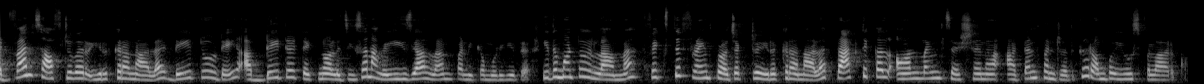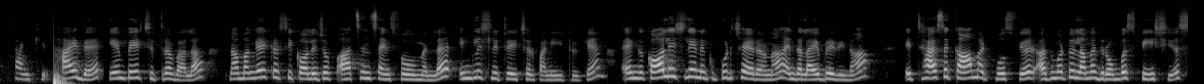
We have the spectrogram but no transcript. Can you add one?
advance software இருக்கிறனால டே டு டே அப்டேட்டட் டெக்னாலஜிஸை நாங்கள் ஈஸியாக லேர்ன் பண்ணிக்க முடியுது. இது மட்டும் இல்லாமல் ஃபிக்ஸ்டு ஃப்ரேம் ப்ராஜெக்ட் இருக்கிறனால ப்ராக்டிக்கல் ஆன்லைன் செஷனை அட்டன் பண்ணுறதுக்கு ரொம்ப யூஸ்ஃபுல்லாக இருக்கும். தேங்க்யூ ஹாய் தேர் என் பேர் சித்ரபாலா. நான் Mangaiyarkarasi college of arts and science for உமனில் இங்கிலீஷ் லிட்ரேச்சர் பண்ணிகிட்டு இருக்கேன். எங்கள் காலேஜில் எனக்கு பிடிச்ச இடம்னா இந்த லைப்ரரி தான். It has a calm atmosphere அது மட்டும் இல்லாமல் இது ரொம்ப ஸ்பேஷியஸ்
